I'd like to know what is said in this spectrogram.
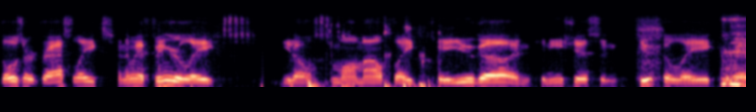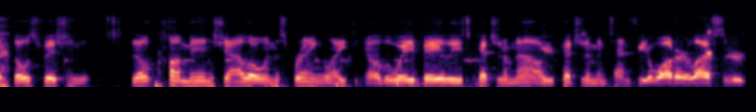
Those are grass lakes. And then we have finger lakes, you know, smallmouth like Cayuga and Conesus and Keuka Lake. Those fish, and they'll come in shallow in the spring, like, you know, the way Bailey's catching them now. You're catching them in 10 feet of water or less. They're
